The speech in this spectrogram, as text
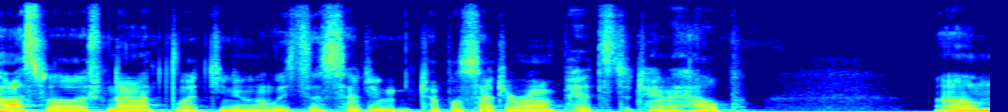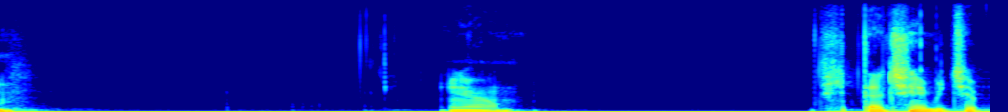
possible. If not, like you know at least a second couple second round picks to kind of help. Um, you know, keep that championship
